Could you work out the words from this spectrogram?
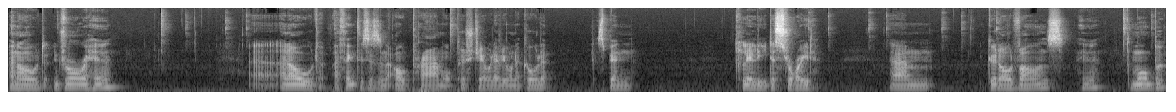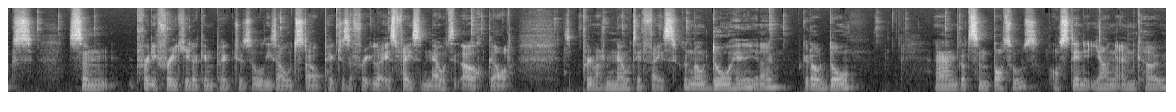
an old drawer here, uh, an old, I think this is an old pram or pushchair, whatever you want to call it. It's been clearly destroyed. Um, good old vase here, more books, some pretty freaky looking pictures. All these old style pictures are freak. Look, his face melted. Oh god. It's pretty much melted face. Got an old door here, you know, good old door. Um, got some bottles, Austin Young and Co.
